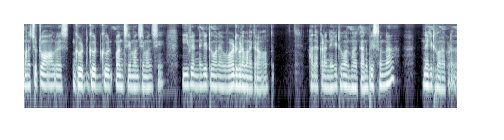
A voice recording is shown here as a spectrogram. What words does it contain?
మన చుట్టూ ఆల్వేస్ గుడ్ గుడ్ గుడ్ మంచి మంచి మంచి. ఈవెన్ నెగిటివ్ అనే వర్డ్ కూడా మనకి రావద్దు. అది అక్కడ నెగిటివ్ అని మనకు అనిపిస్తున్నా నెగిటివ్ అనకూడదు.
